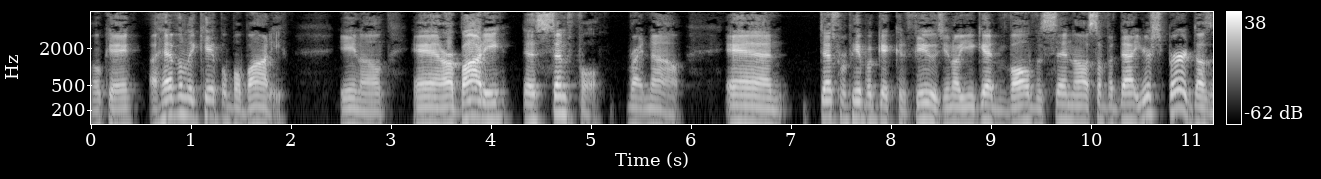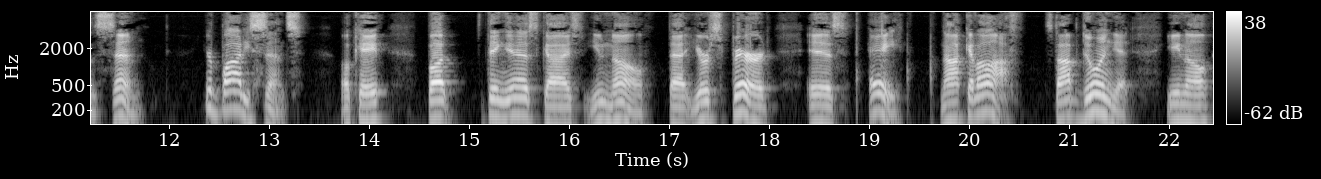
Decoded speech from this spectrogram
okay? A heavenly capable body, you know, and our body is sinful right now. And that's where people get confused. You know, you get involved with sin and all stuff like that. Your spirit doesn't sin, your body sins, okay? But thing is, guys, you know that your spirit is, hey, knock it off. Stop doing it. You know,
